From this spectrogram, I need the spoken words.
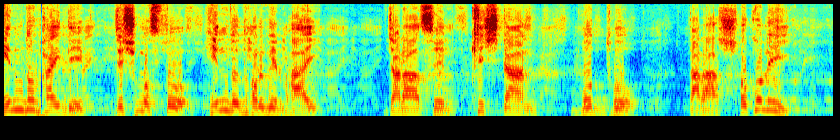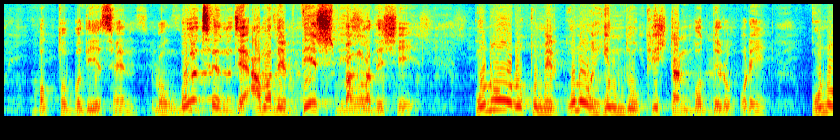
হিন্দু ভাইদের, যে সমস্ত হিন্দু ধর্মের ভাই যারা আছেন, খ্রিস্টান, বৌদ্ধ, তারা সকলেই বক্তব্য দিয়েছেন এবং বলেছেন যে আমাদের দেশ বাংলাদেশে কোনো রকমের কোনো হিন্দু, খ্রিস্টান, বৌদ্ধের উপরে কোনো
